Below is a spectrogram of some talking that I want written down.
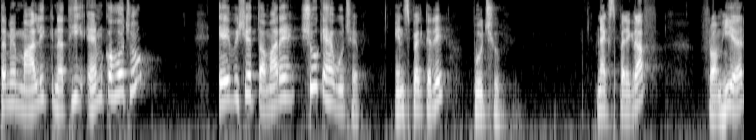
તમે માલિક નથી એમ કહો છો? એ વિશે તમારે શું કહેવું છે ઇન્સ્પેક્ટરે પૂછ્યું next paragraph from here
